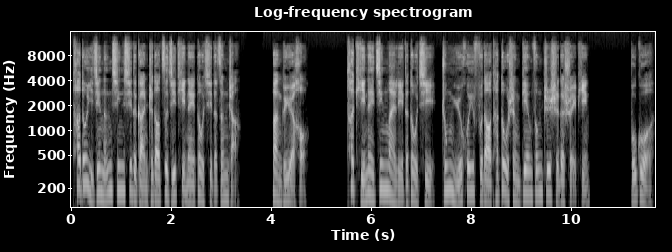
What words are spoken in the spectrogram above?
他都已经能清晰的感知到自己体内斗气的增长。半个月后，他体内经脉里的斗气终于恢复到他斗圣巅峰之时的水平。不过，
